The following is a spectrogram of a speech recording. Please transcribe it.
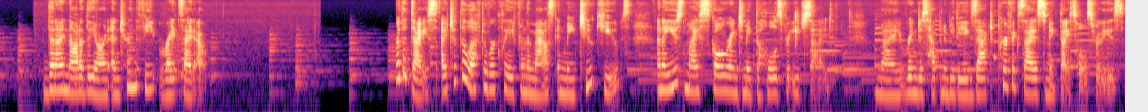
then I knotted the yarn and turned the feet right side out. For the dice, I took the leftover clay from the mask and made two cubes, and I used my skull ring to make the holes for each side. My ring just happened to be the exact perfect size to make dice holes for these.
